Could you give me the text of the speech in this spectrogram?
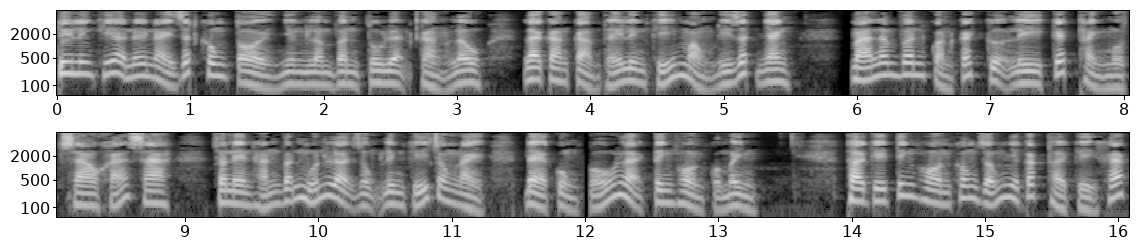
tuy linh khí ở nơi này rất không tồi, nhưng lâm vân tu luyện càng lâu, lại càng cảm thấy linh khí mỏng đi rất nhanh. Mà lâm vân còn cách cự ly kết thành một sao khá xa, cho nên hắn vẫn muốn lợi dụng linh khí trong này để củng cố lại tinh hồn của mình. Thời kỳ tinh hồn không giống như các thời kỳ khác.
